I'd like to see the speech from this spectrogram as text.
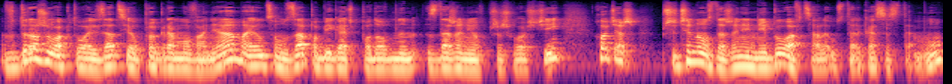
wdrożył aktualizację oprogramowania mającą zapobiegać podobnym zdarzeniom w przyszłości, chociaż przyczyną zdarzenia nie była wcale usterka systemu,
